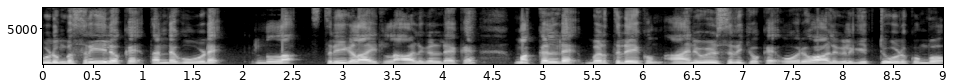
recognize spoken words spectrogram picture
കുടുംബശ്രീയിലൊക്കെ തന്റെ കൂടെ ഉള്ള സ്ത്രീകളായിട്ടുള്ള ആളുകളുടെയൊക്കെ മക്കളുടെ ബർത്ത്ഡേക്കും ആനിവേഴ്സറിക്കൊക്കെ ഓരോ ആളുകൾ ഗിഫ്റ്റ് കൊടുക്കുമ്പോൾ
